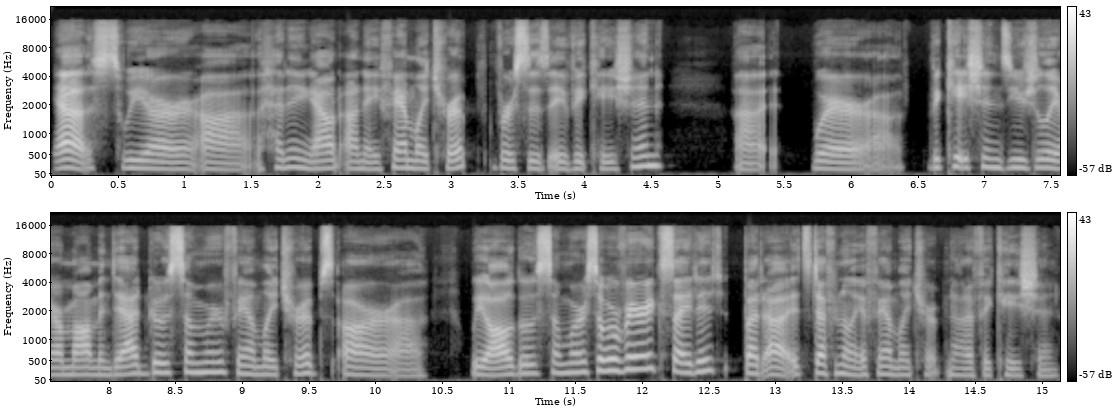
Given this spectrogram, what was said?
Yes, we are uh, heading out on a family trip versus a vacation, uh, where uh, vacations usually our mom and dad go somewhere. Family trips are uh, we all go somewhere. So we're very excited, but uh, it's definitely a family trip, not a vacation.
